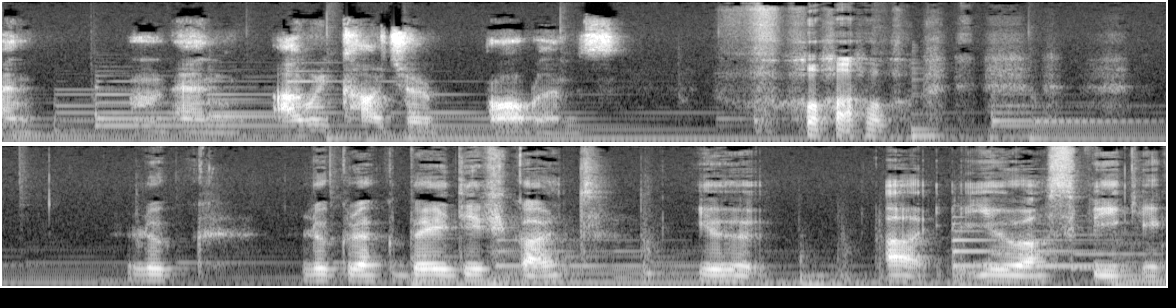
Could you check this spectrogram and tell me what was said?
and mm, and agriculture problems. Wow. look, look like very difficult. You, uh, you are speaking.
